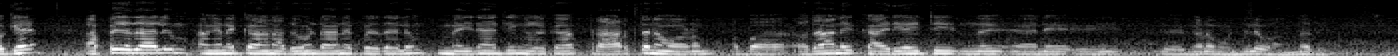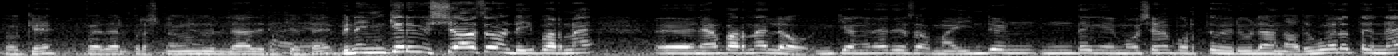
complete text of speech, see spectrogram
ഓക്കെ അപ്പോൾ ഏതായാലും അങ്ങനെ കാണാം. അതുകൊണ്ടാണ് ഇപ്പോൾ ഏതായാലും മെയിനായിട്ട് നിങ്ങളൊക്കെ പ്രാർത്ഥന വേണം. അപ്പോൾ അതാണ് കാര്യമായിട്ട് ഇന്ന് ഞാൻ ഈ നിങ്ങളുടെ മുന്നിൽ വന്നത്. ഓക്കെ? അപ്പോൾ ഏതായാലും പ്രശ്നങ്ങളൊന്നും ഇല്ലാതിരിക്കട്ടെ. പിന്നെ എനിക്കൊരു വിശ്വാസമുണ്ട്. ഈ പറഞ്ഞ ഞാൻ പറഞ്ഞല്ലോ എനിക്ക് അങ്ങനെ ഒരു മൈൻഡ് ഉണ്ടെങ്കിൽ ഇമോഷൻ പുറത്ത് വരൂല എന്ന് അതുപോലെ തന്നെ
